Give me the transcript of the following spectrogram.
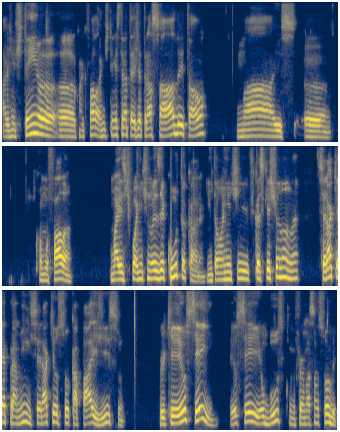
a gente tem, uh, uh, como é que fala? A gente tem a estratégia traçada e tal, mas, como fala? Mas, tipo, a gente não executa, cara. Então a gente fica se questionando, né? Será que é para mim? Será que eu sou capaz disso? Porque eu sei, eu sei, eu busco informação sobre.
